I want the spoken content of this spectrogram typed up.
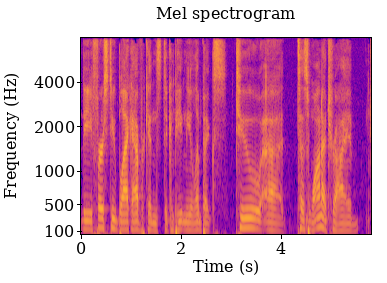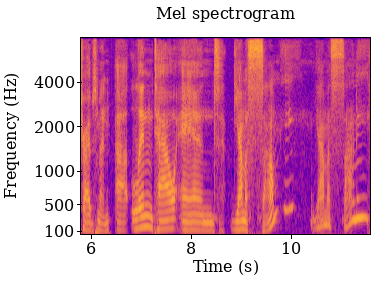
the first two black Africans to compete in the Olympics. Two uh, Tswana tribe tribesmen, uh, Lin Tao and Yamasami? Yamasani?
